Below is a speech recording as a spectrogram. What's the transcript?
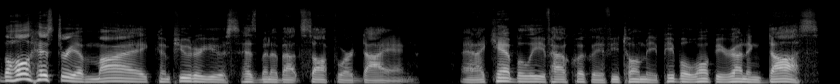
the whole history of my computer use has been about software dying. And I can't believe how quickly, if you told me people won't be running DOS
